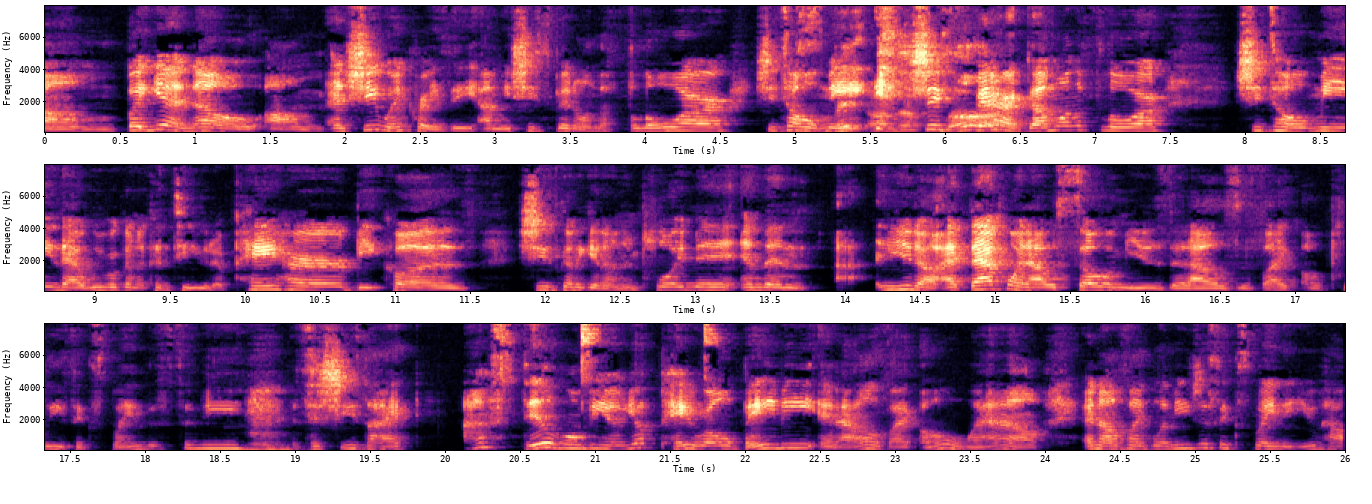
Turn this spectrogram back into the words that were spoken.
Um, but yeah, no. Um, and she went crazy. I mean, she spit on the floor. She told me Spit the she floor. spit her gum on the floor. She told me that we were going to continue to pay her because she's going to get unemployment. And then, uh, you know, at that point, I was so amused that I was just like, "Oh, please explain this to me." hmm And so she's like, I'm still gonna be on your payroll, baby. And I was like, oh wow. And I was like, let me just explain to you how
